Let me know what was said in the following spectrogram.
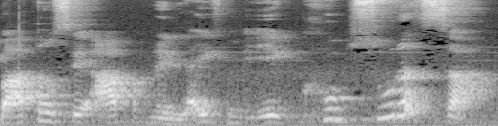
बातों से आप अपने लाइफ में एक खूबसूरत सा,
